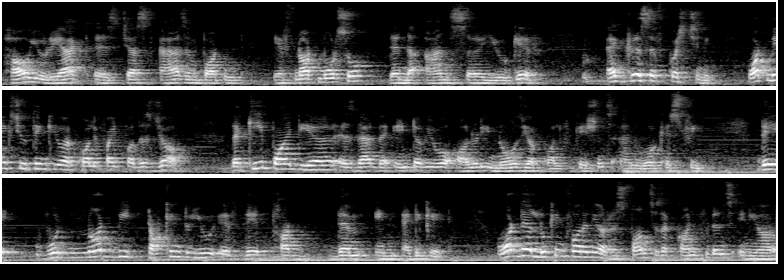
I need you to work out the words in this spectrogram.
how you react is just as important, if not more so, than the answer you give. Aggressive questioning. What makes you think you are qualified for this job? The key point here is that the interviewer already knows your qualifications and work history. They would not be talking to you if they thought them inadequate. What they're looking for in your response is a confidence in your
